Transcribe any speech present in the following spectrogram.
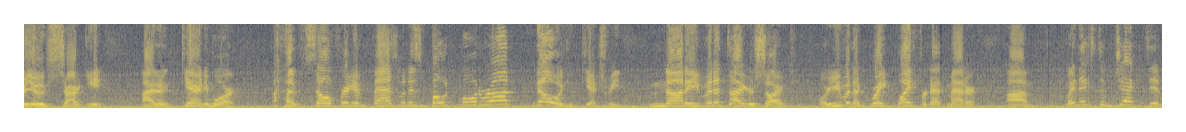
you, Sharky. I don't care anymore. I'm so freaking fast with this boat motor on, no one can catch me. Not even a tiger shark. Or even a great white for that matter. Um, my next objective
